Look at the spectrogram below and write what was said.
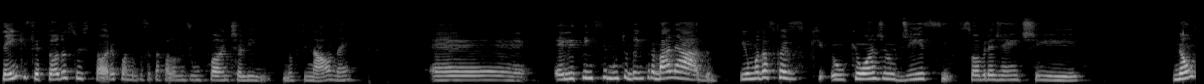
tem que ser toda a sua história quando você está falando de um punch ali no final, né? É... Ele tem que ser muito bem trabalhado. E uma das coisas que o, que o Ângelo disse sobre a gente não,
